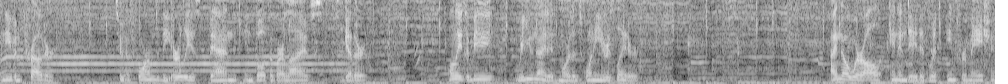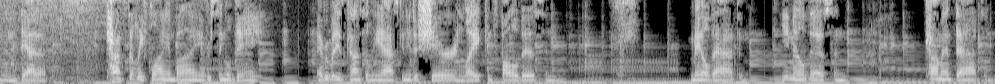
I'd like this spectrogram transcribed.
And even prouder to have formed the earliest band in both of our lives together, only to be reunited more than 20 years later. I know we're all inundated with information and data constantly flying by every single day. everybody's constantly asking you to share and like and follow this and mail that and email this and comment that and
